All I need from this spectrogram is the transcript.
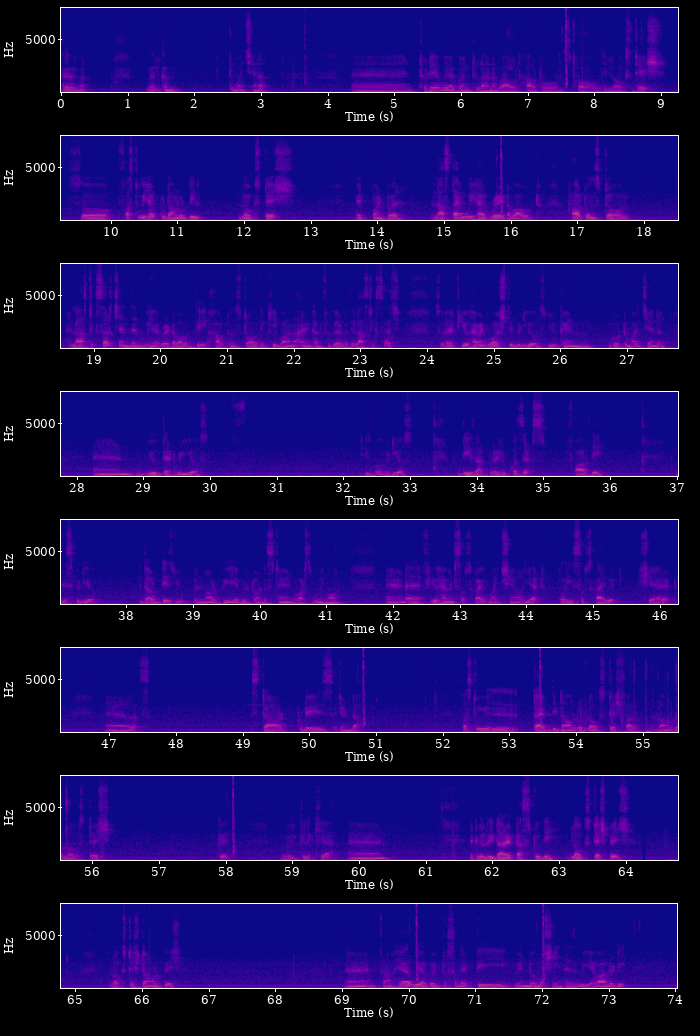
hello everyone. Welcome to my channel. And today we are going to learn about how to install the logstash. So first we have to download the logstash 8.12 last time we have read about how to install elasticsearch and then we have read about the how to install the kibana and configure with elasticsearch. So if you haven't watched the videos you can go to my channel and view that videos these both videos. These are prerequisites for the this video. Without this you will not be able to understand what's going on. And if you haven't subscribed my channel yet please subscribe it share it and let's start today's agenda. First we will type the download logstash for download logstash okay? We will click here and it will redirect us to the logstash page logstash download page. And from here we are going to select the windows machine as we have already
